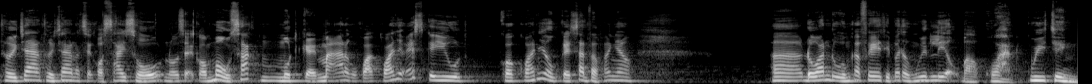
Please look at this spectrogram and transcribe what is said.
thời trang thời trang nó sẽ có sai số nó sẽ có màu sắc một cái mã nó có quá quá nhiều SKU có quá nhiều cái sản phẩm khác nhau. À, đồ ăn đồ uống cà phê thì bắt đầu nguyên liệu bảo quản quy trình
